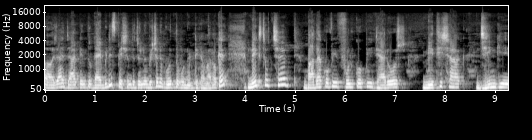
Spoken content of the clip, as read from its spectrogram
পাওয়া যায়, যা কিন্তু ডায়াবেটিস পেশেন্টদের জন্য ভীষণ গুরুত্বপূর্ণ একটি খাবার, ওকে? নেক্সট হচ্ছে বাঁধাকপি, ফুলকপি ঢ্যাঁড়স মেথি শাক, ঝিঙ্গে,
